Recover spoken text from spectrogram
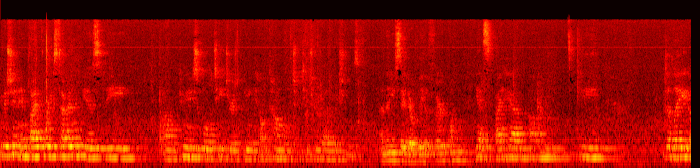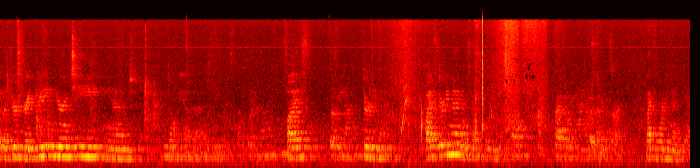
Commission in 547 is the um, community school teachers being held accountable to teacher evaluations. And then you say there will be a third one? Yes, I have um, the delay of the third grade reading guarantee, and I don't have that with me. 539. 539 or 549? Oh, 549, sorry. 549. Yeah.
